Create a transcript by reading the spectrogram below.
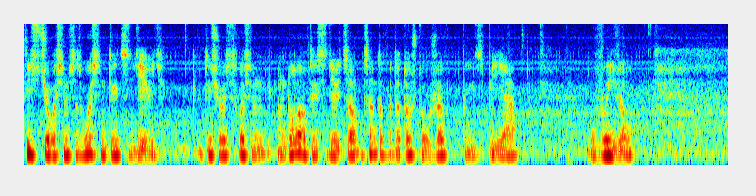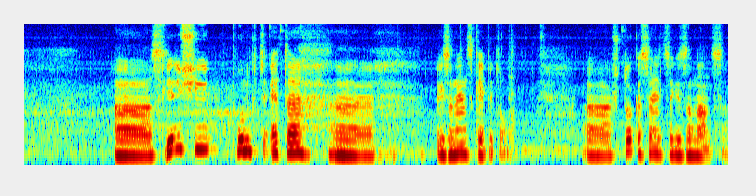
1088.39. 1088 долларов 39 центов это то, что уже, в принципе, я вывел. А, следующий пункт это э, Resonance Capital. Э, что касается резонанса,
